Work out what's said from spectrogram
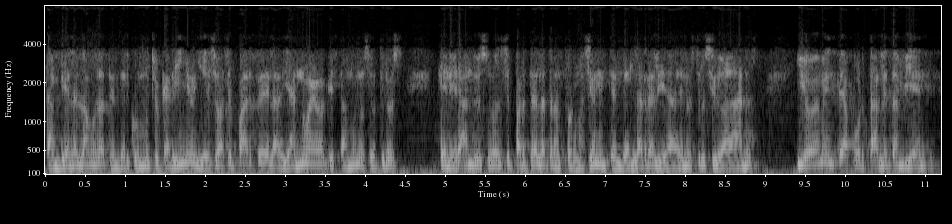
también las vamos a atender con mucho cariño y eso hace parte de la DIAN nueva que estamos nosotros generando, eso hace parte de la transformación, entender la realidad de nuestros ciudadanos y obviamente aportarle también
